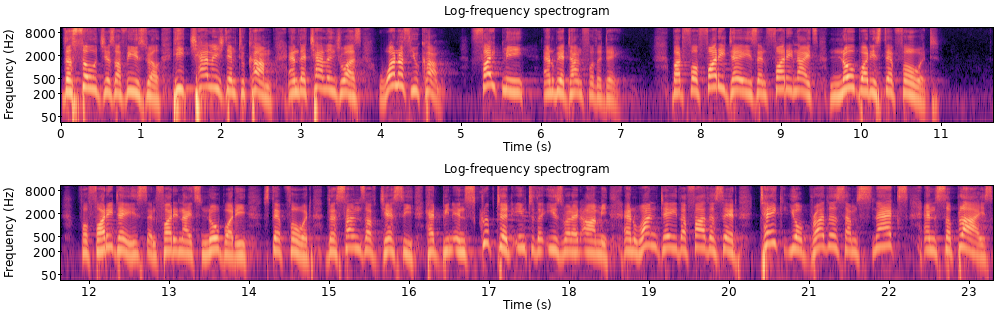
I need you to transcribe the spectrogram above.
the soldiers of Israel. He challenged them to come. And the challenge was one of you come, fight me, and we're done for the day. But for 40 days and 40 nights, nobody stepped forward. For 40 days and 40 nights, nobody stepped forward. The sons of Jesse had been inscripted into the Israelite army. And one day the father said, Take your brother some snacks and supplies.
